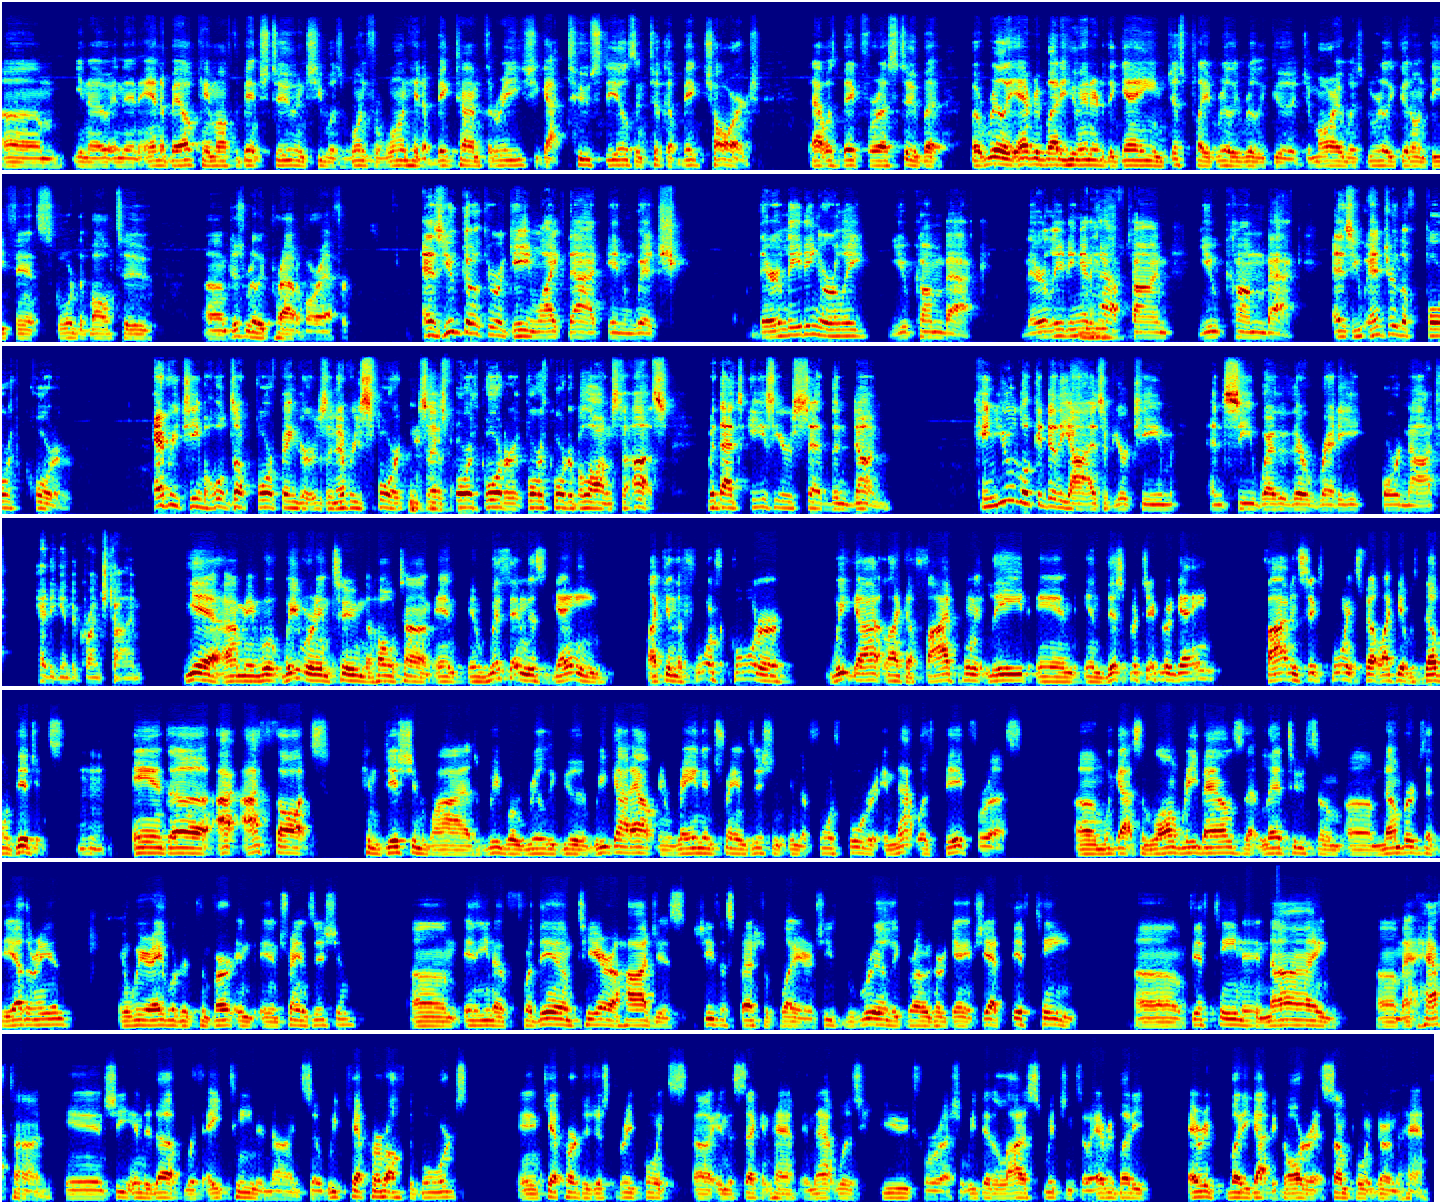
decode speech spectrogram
Um, you know, and then Annabelle came off the bench too, and she was one for one, hit a big time three. She got two steals and took a big charge. That was big for us too. But but really, everybody who entered the game just played really, really good. Jamari was really good on defense, scored the ball too. Um, just really proud of our effort. As you go through a game like that, in which they're leading early, you come back they're leading at mm-hmm. halftime. You come back. As you enter the fourth quarter, every team holds up four fingers in every sport and says, fourth quarter, fourth quarter belongs to us. But that's easier said than done. Can you look into the eyes of your team and see whether they're ready or not heading into crunch time? Yeah, I mean, we, we were in tune the whole time. And, and within this game, like in the fourth quarter, we got like a five point lead. And in this particular game, five and six points felt like it was double digits. Mm-hmm. And uh, I, I thought condition wise, we were really good. We got out and ran in transition in the fourth quarter, and that was big for us. Um, we got some long rebounds that led to some um, numbers at the other end, and we were able to convert in, in transition. Um, and you know, for them, Tierra Hodges, she's a special player. She's really grown her game. She had 15, um, 15 and nine um, at halftime, and she ended up with 18 and nine. So we kept her off the boards and kept her to just three points uh, in the second half, and that was huge for us. And we did a lot of switching, so everybody everybody got to guard her at some point during the half.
